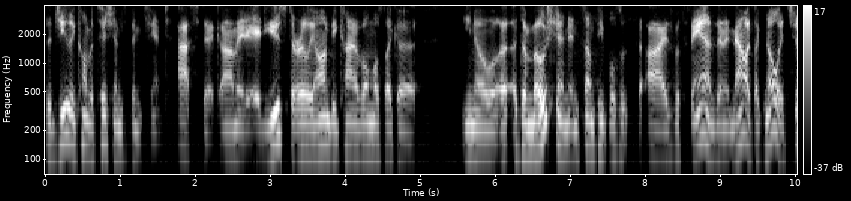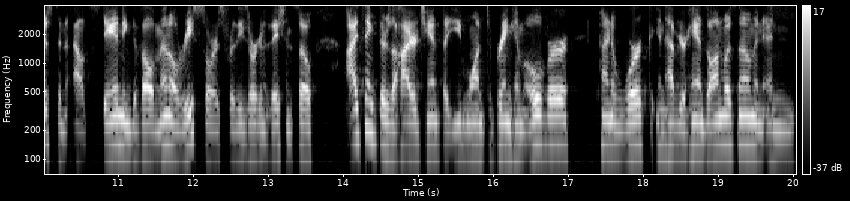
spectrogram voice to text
the G League competition has been fantastic. Um, it, it, used to early on be kind of almost like a, you know, a, a, demotion in some people's eyes with fans, and it, now it's like no, it's just an outstanding developmental resource for these organizations. So I think there's a higher chance that you'd want to bring him over, kind of work and have your hands on with them, and and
